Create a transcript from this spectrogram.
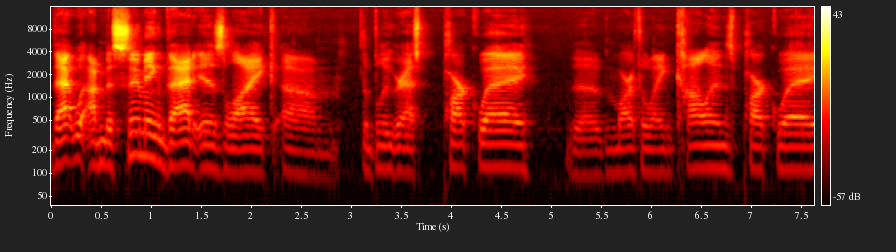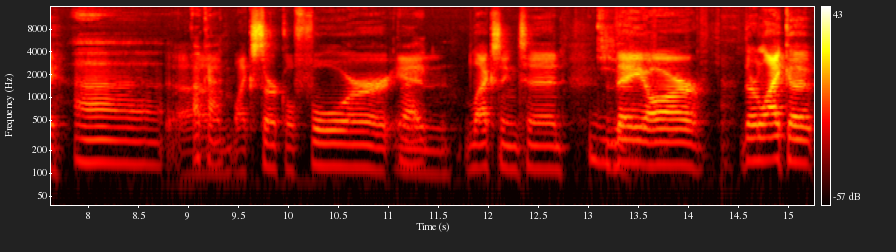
That w- I'm assuming that is like um, the Bluegrass Parkway, the Martha Layne Collins Parkway, Uh, okay. um, like Circle Four in Lexington. They are they're like a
